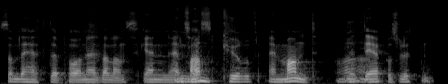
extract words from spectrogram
som det heter på nederlandsk. En, en, En slags kurv. En mand, Ah. med det på slutten.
